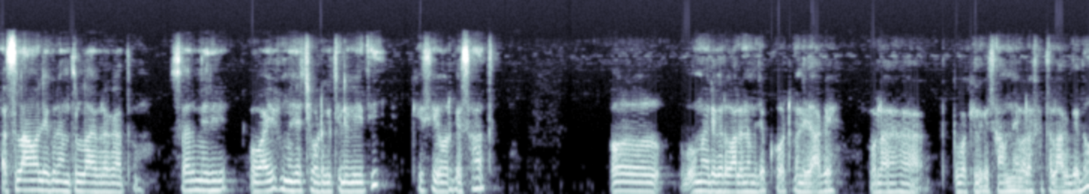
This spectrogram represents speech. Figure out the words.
अस्सलाम वालेकुम रहमतुल्लाहि व बरकातुहू सर, मेरी वाइफ मुझे छोड़ के चली गई थी किसी और के साथ और वो मेरे घर वाले ने मुझे कोर्ट में ले आके बोला, वकील के सामने बोला उसका तलाक दे दो।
